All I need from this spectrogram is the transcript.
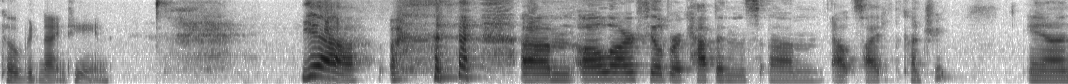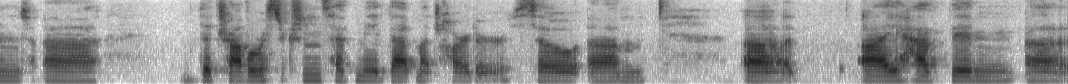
COVID nineteen. Yeah, um, all our fieldwork happens um, outside of the country, and uh, the travel restrictions have made that much harder. So um, uh, I have been uh,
